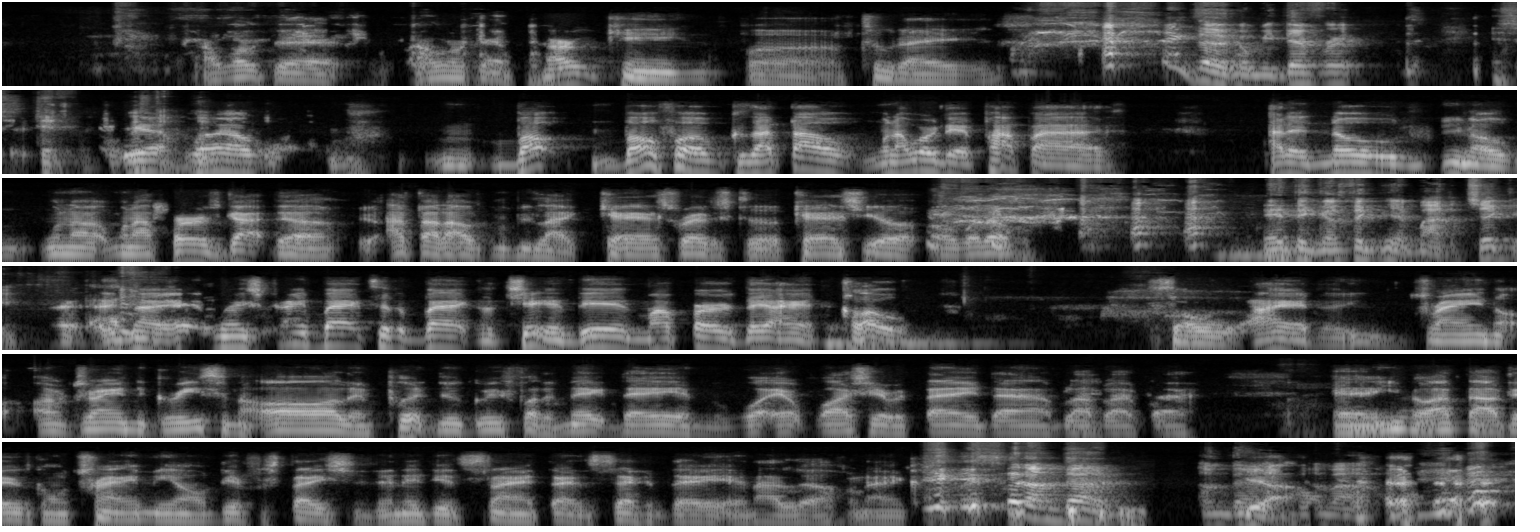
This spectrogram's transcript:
I worked at I worked at Burger King for two days. It's gonna be different. Different. Yeah, well, both both of because I thought when I worked at Popeyes, I didn't know, you know, when I when I first got there, I thought I was gonna be like cash register, cashier, or whatever. they think I'm thinking about the chicken. and I went straight back to the back of chicken. Then my first day, I had to close, so I had to drain or uh, drain the grease and the oil and put new grease for the next day and wash everything down. Blah blah blah. And you know, I thought they was gonna train me on different stations, and they did the same thing the second day, and I left and I ain't he said, "I'm done. I'm done. Yeah. I'm out."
